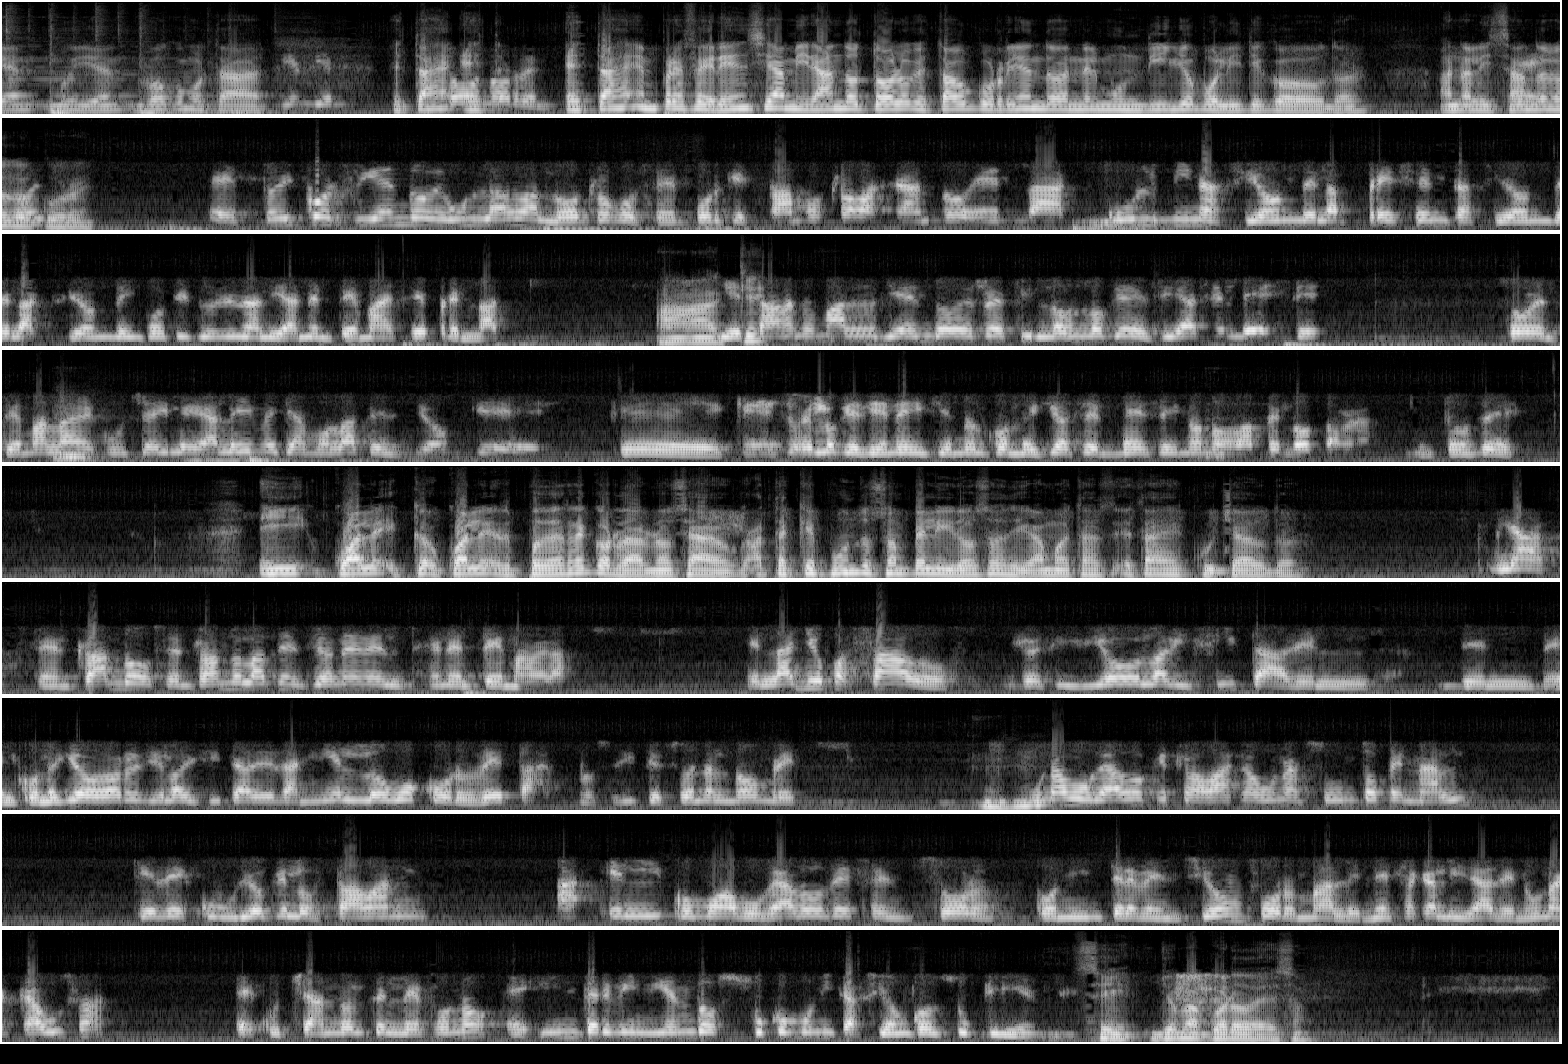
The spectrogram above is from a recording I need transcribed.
bien, muy bien. ¿Vos cómo estás? Bien, bien. Estás, Todo en est- orden. estás en preferencia mirando todo lo que está ocurriendo en el mundillo político, doctor. Analizando lo que ocurre. Estoy corriendo de un lado al otro, José, porque estamos trabajando en la culminación de la presentación de la acción de inconstitucionalidad en el tema de ese prelat. Ah, y ¿qué? estaba nomás leyendo de refilón lo que decía Celeste sobre el tema de las escuchas ilegales y me llamó la atención que, que, que eso es lo que viene diciendo el colegio hace meses y no nos da pelota, ¿verdad? Entonces, ¿Y cuál, cu- cuál, podés recordarnos, o sea, hasta qué punto son peligrosos, digamos, estas, estas escuchas, doctor? Mira, centrando, centrando la atención en el, en el tema, ¿verdad? El año pasado recibió la visita del, del el Colegio de Abogados recibió la visita de Daniel Lobo Corbeta, no sé si te suena el nombre, un abogado que trabaja un asunto penal que descubrió que lo estaban a él como abogado defensor con intervención formal en esa calidad en una causa, escuchando el teléfono e interviniendo su comunicación con su cliente. Sí, yo me acuerdo de eso.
